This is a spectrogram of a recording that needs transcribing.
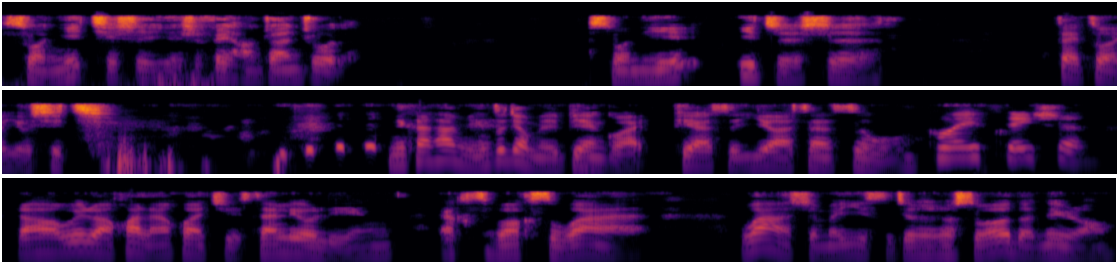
索尼其实也是非常专注的。索尼一直是在做游戏机，你看它名字就没变过，PS 一二三四五，PlayStation，然后微软换来换去，三六零、Xbox One。One 什么意思？就是说所有的内容，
